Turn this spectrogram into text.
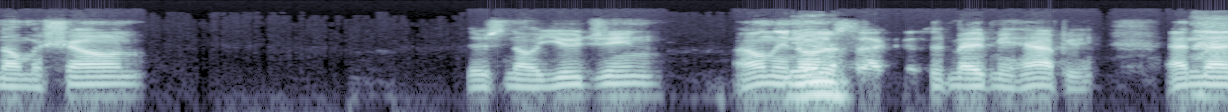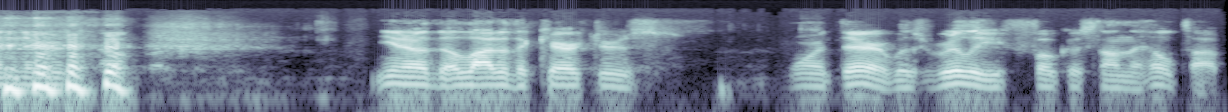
no Michonne. There's no Eugene. I only Yeah. noticed that because it made me happy. And then there's, no, you know, the, a lot of the characters weren't there. It was really focused on the hilltop.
